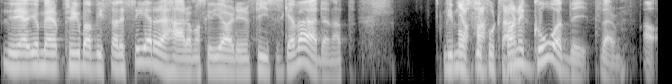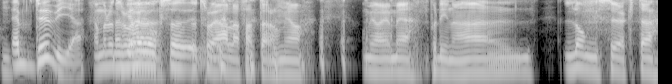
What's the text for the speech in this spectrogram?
Jag, försöker bara visualisera det här om man skulle göra det i den fysiska världen. Att vi måste ju fortfarande gå dit. Där. Ja, eh, Du ja. Ja, men då, Men tror jag, också... då tror jag alla fattar om jag, om jag är med på dina eh, långsökta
